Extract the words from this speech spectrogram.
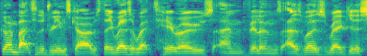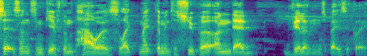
going back to the Dream Scarabs, they resurrect heroes and villains as well as regular citizens and give them powers, like make them into super undead villains, basically.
